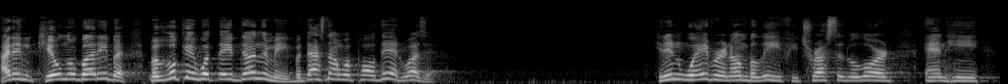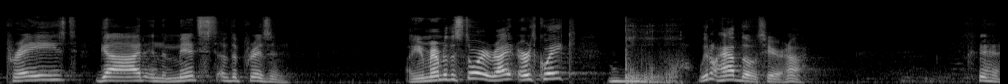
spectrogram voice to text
I didn't kill nobody, but, but look at what they've done to me. But that's not what Paul did, was it? He didn't waver in unbelief. He trusted the Lord and he praised God in the midst of the prison. Oh, you remember the story, right? Earthquake? We don't have those here, huh?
